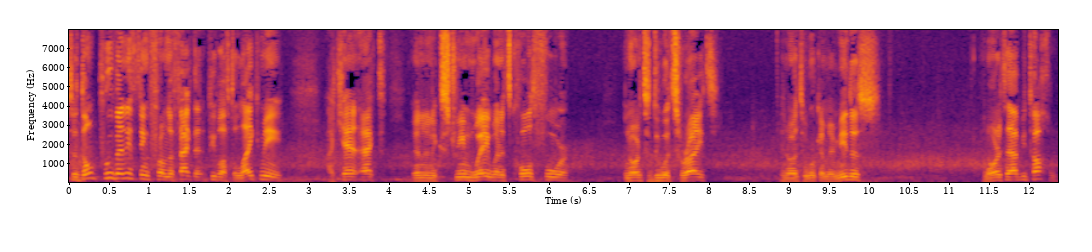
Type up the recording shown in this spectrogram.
So don't prove anything from the fact that people have to like me. I can't act in an extreme way when it's called for, in order to do what's right, in order to work on my midas, in order to have bitachon.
